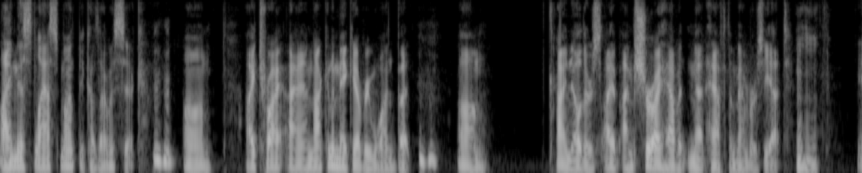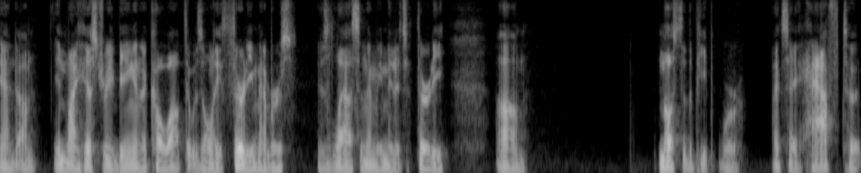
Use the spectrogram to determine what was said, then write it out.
I missed last month because I was sick. Um, I try. I, I'm not going to make everyone, but um, I know there's. I, I'm sure I haven't met half the members yet. And um, in my history, being in a co-op that was only 30 members, it was less, and then we made it to 30. Um, most of the people were, I'd say, half to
